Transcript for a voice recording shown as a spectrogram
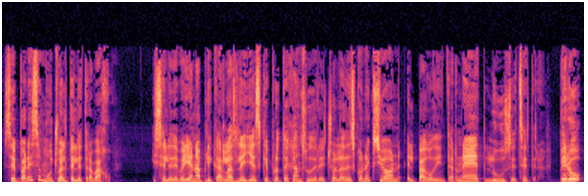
se parece mucho al teletrabajo y se le deberían aplicar las leyes que protejan su derecho a la desconexión, el pago de Internet, luz, etc. Pero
